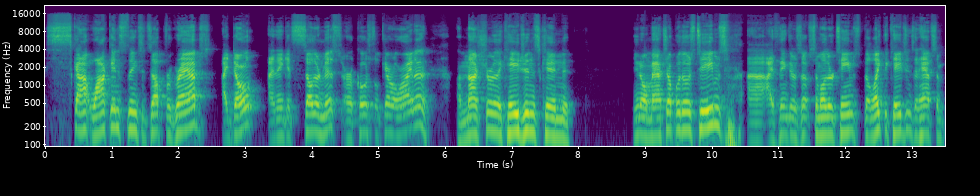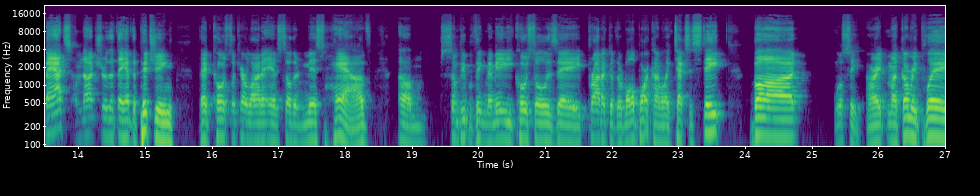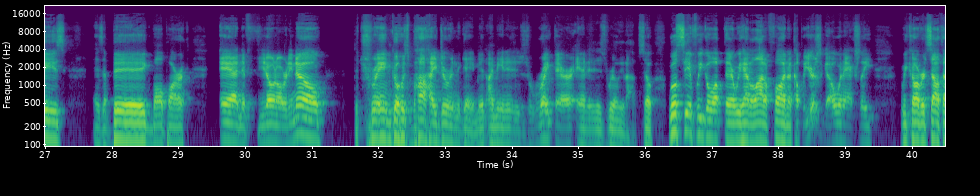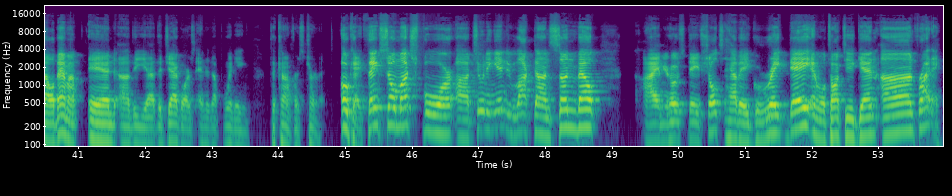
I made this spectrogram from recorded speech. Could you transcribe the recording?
Scott Watkins thinks it's up for grabs. I don't. I think it's Southern Miss or Coastal Carolina. I'm not sure the Cajuns can you know, match up with those teams. Uh, I think there's some other teams that like the Cajuns that have some bats. I'm not sure that they have the pitching that Coastal Carolina and Southern Miss have. Um, some people think that maybe Coastal is a product of their ballpark, kind of like Texas State, but we'll see. All right. Montgomery plays as a big ballpark. And if you don't already know, the train goes by during the game. It, I mean, it is right there and it is really loud. So we'll see if we go up there. We had a lot of fun a couple years ago when actually we covered South Alabama and uh, the uh, the Jaguars ended up winning the conference tournament. Okay, thanks so much for uh, tuning in to Locked On Sunbelt. I am your host, Dave Schultz. Have a great day, and we'll talk to you again on Friday.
